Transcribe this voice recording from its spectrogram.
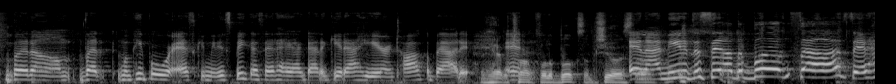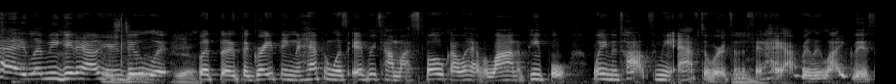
but um, but when people were asking me to speak, I said, "Hey, I got to get out here and talk about it." You had a And- trunk full of books, I'm sure. So. and I needed to sell the book, so I said, "Hey, let me get out here Let's and do do it. it." Yeah. But the, the great thing that happened was every time I spoke, I would have a line of people waiting to talk to me afterwards, and I said, "Hey, I really like this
